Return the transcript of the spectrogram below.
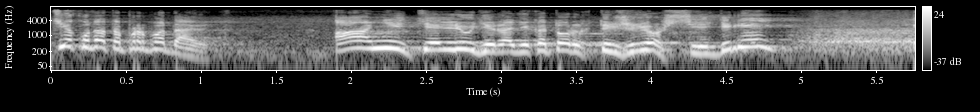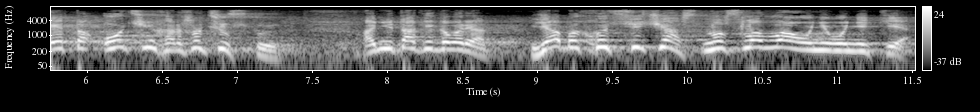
Те куда-то пропадают. А они, те люди, ради которых ты жрешь сельдерей, это очень хорошо чувствуют. Они так и говорят, я бы хоть сейчас, но слова у него не те.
